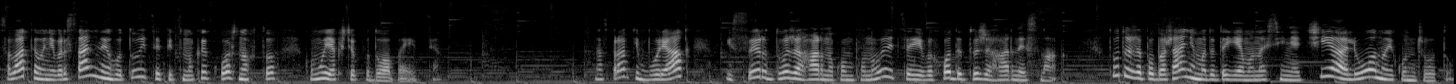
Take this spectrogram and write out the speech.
Салати універсальні готуються під смаки кожного, хто кому якщо подобається. Насправді буряк і сир дуже гарно компонуються і виходить дуже гарний смак. Тут уже по бажанню ми додаємо насіння чіа, льону і кунжуту.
